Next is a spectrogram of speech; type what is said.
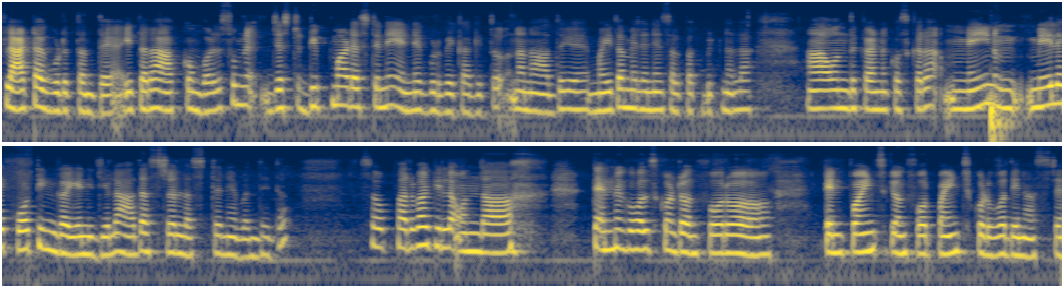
ಫ್ಲ್ಯಾಟ್ ಆಗಿಬಿಡುತ್ತಂತೆ. ಈ ಥರ ಹಾಕ್ಕೊಬಾರ್ದು. ಸುಮ್ಮನೆ ಜಸ್ಟ್ ಡಿಪ್ ಮಾಡಿ ಅಷ್ಟೇ ಎಣ್ಣೆಗೆ ಬಿಡಬೇಕಾಗಿತ್ತು. ನಾನು ಅದೇ ಮೈದಾ ಮೇಲೇ ಸ್ವಲ್ಪ ಹೊತ್ತು ಬಿಟ್ನಲ್ಲ, ಆ ಒಂದು ಕಾರಣಕ್ಕೋಸ್ಕರ ಮೇಯ್ನ್ ಮೇಲೆ ಕೋಟಿಂಗ್ ಏನಿದೆಯಲ್ಲ, ಅದು ಅಷ್ಟರಲ್ಲಿ ಅಷ್ಟೇ ಬಂದಿದ್ದು. ಸೊ ಪರವಾಗಿಲ್ಲ, ಒಂದು ಟೆನ್ನಿಗೆ ಹೋಲಿಸ್ಕೊಂಡ್ರೆ ಒಂದು ಫೋರು ಟೆನ್ ಪಾಯಿಂಟ್ಸ್ಗೆ ಒಂದು ಫೋರ್ ಪಾಯಿಂಟ್ಸ್ ಕೊಡ್ಬೋದೇನೋ ಅಷ್ಟೇ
